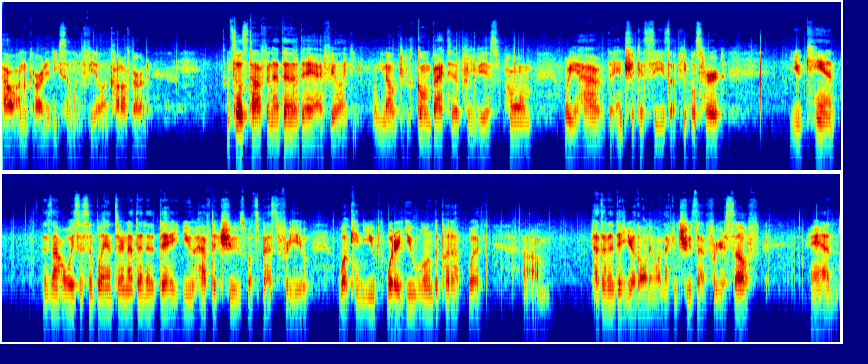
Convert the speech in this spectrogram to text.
how unguarded you suddenly feel and caught off guard. And so it's tough. And at the end of the day, I feel like, you know, going back to a previous poem where you have the intricacies of people's hurt you can't there's not always a simple answer and at the end of the day you have to choose what's best for you. What can you what are you willing to put up with? Um, at the end of the day you're the only one that can choose that for yourself. And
